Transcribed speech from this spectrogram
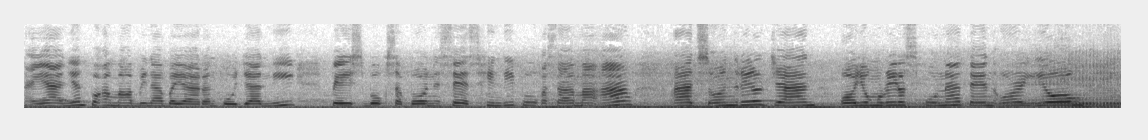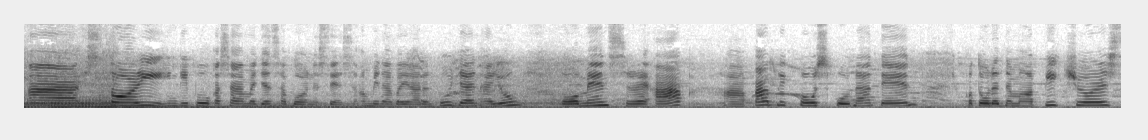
Ayan, yan po ang mga binabayaran po dyan ni Facebook sa bonuses. Hindi po kasama ang ads on reel dyan o yung reels po natin or yung ah, story. Hindi po kasama dyan sa bonuses. Ang binabayaran po dyan ay yung comments, react, ah, public post po natin, katulad ng mga pictures,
